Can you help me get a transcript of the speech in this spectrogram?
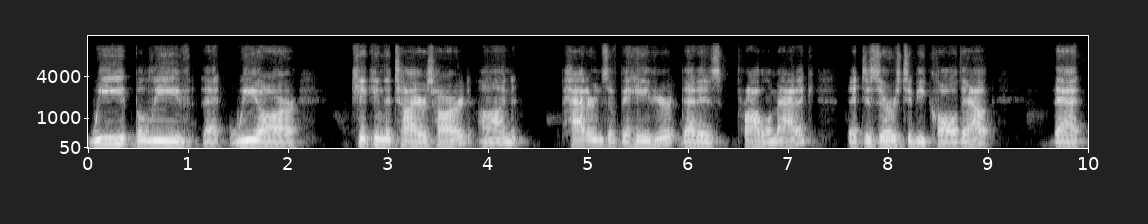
We believe that we are kicking the tires hard on patterns of behavior that is problematic, that deserves to be called out, that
